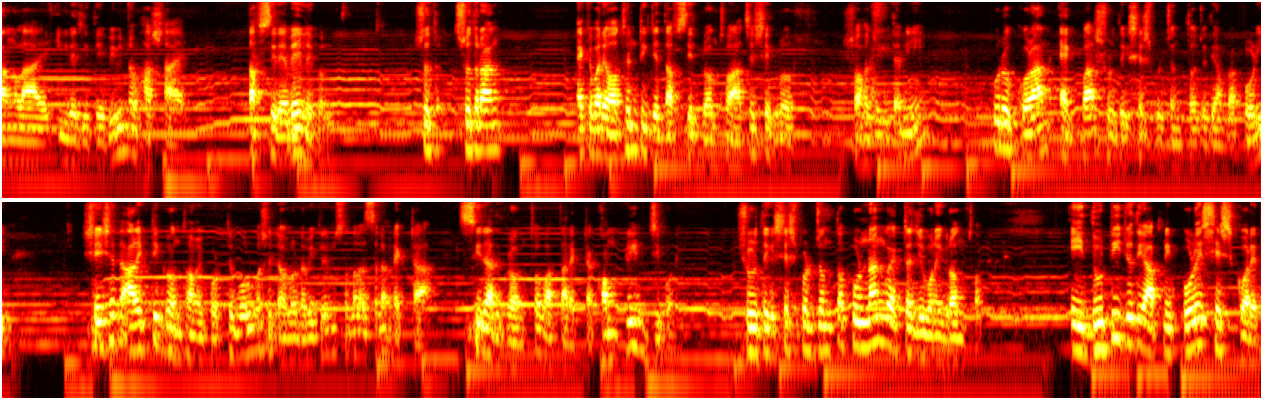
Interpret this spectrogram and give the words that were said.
বাংলায়, ইংরেজিতে বিভিন্ন ভাষায় তাফসির অ্যাভেলেবল সুতরাং একেবারে অথেন্টিক যে তাফসির গ্রন্থ আছে, সেগুলোর সহযোগিতা নিয়ে পুরো কোরআন একবার শুরু থেকে শেষ পর্যন্ত যদি আমরা পড়ি। সেই সাথে আরেকটি গ্রন্থ আমি পড়তে বলব, সেটা হলো নবী করিম সাল্লাহ সাল্লাম একটা সিরাত গ্রন্থ বা তার একটা কমপ্লিট জীবনী। শুরু থেকে শেষ পর্যন্ত পূর্ণাঙ্গ একটা জীবনী গ্রন্থ। এই দুটি যদি আপনি পড়ে শেষ করেন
